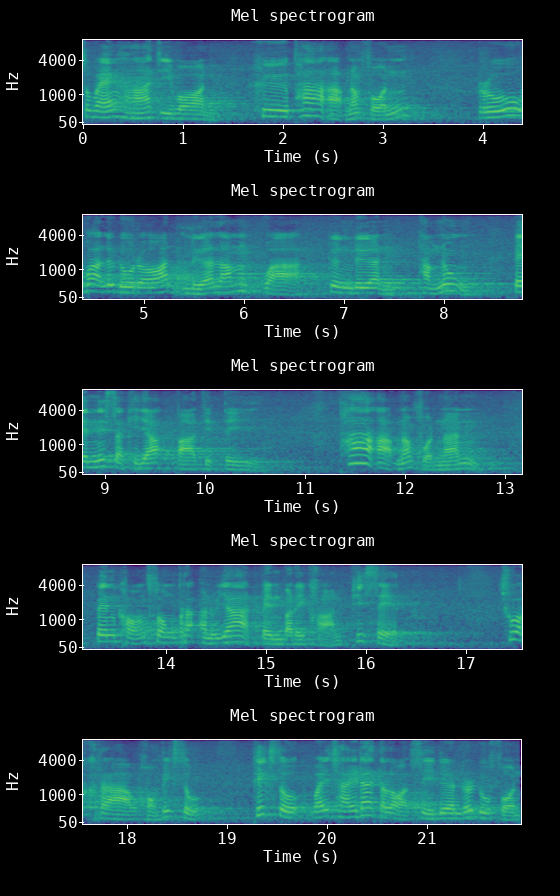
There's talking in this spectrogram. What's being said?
แสวงหาจีวร คือผ้าอาบน้ำฝน รู้ว่าฤดูร้อนเหลือล้ำกว่ากึ่งเดือนทำนุ่ง เป็นนิสกิยะปาจิตตีผ้าอาบน้ำฝนนั้น เป็นของทรงพระอนุญาตเป็นบริขารพิเศษ ชั่วคราวของภิกษุ ภิกษุไว้ใช้ได้ตลอดสี่เดือนฤดูฝน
